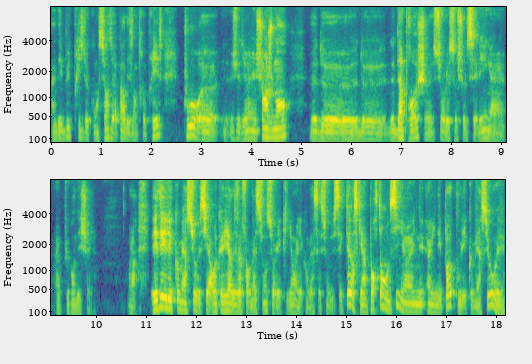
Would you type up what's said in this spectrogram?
un, début de prise de conscience de la part des entreprises pour, euh, je dirais, un changement d'approche de, sur le social selling à plus grande échelle. Aider les commerciaux aussi à recueillir des informations sur les clients et les conversations du secteur, ce qui est important aussi hein, à une époque où les commerciaux, et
